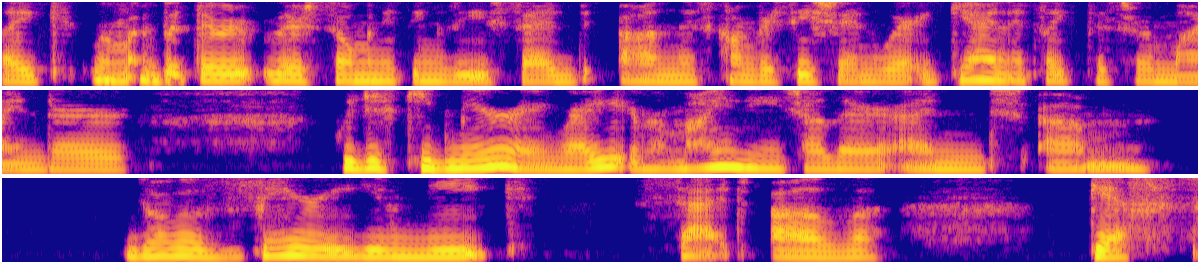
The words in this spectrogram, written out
Like mm-hmm. but there there's so many things that you've said on this conversation where again it's like this reminder. We just keep mirroring right? And reminding each other. And um, you have a very unique set of gifts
